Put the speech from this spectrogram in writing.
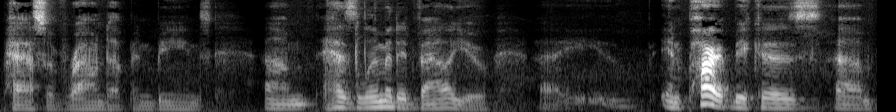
passive Roundup in beans um, has limited value, uh, in part because um,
